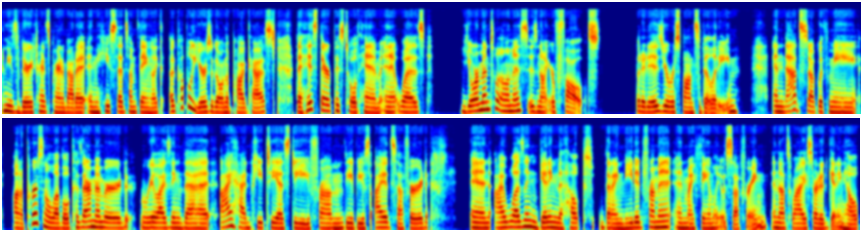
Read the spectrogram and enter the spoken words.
and he's very transparent about it. And he said something like a couple years ago on the podcast that his therapist told him, and it was, Your mental illness is not your fault, but it is your responsibility. And that stuck with me on a personal level because I remembered realizing that I had PTSD from the abuse I had suffered and I wasn't getting the help that I needed from it, and my family was suffering. And that's why I started getting help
